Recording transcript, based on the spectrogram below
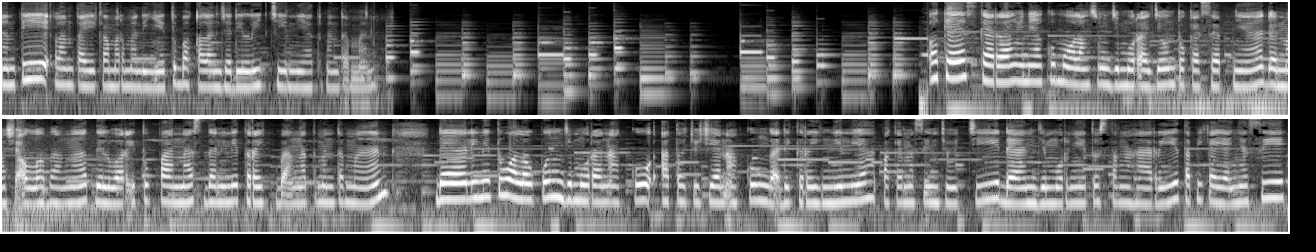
nanti lantai kamar mandi mandinya itu bakalan jadi licin ya teman-teman Oke, sekarang ini aku mau langsung jemur aja untuk kesetnya dan masya Allah banget di luar itu panas dan ini terik banget teman-teman. Dan ini tuh walaupun jemuran aku atau cucian aku nggak dikeringin ya pakai mesin cuci dan jemurnya itu setengah hari, tapi kayaknya sih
